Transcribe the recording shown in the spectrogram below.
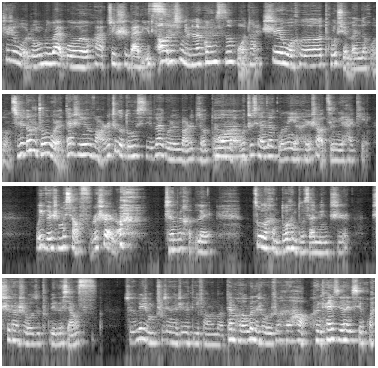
这是我融入外国文化最失败的一次。哦，这是你们的公司活动，是我和同学们的活动，其实都是中国人，但是因为玩的这个东西，外国人玩的比较多嘛。我之前在国内也很少经历 hiking，我以为什么享福的事儿呢，真的很累，做了很多很多三明治，吃的时候就特别的想死，觉得为什么出现在这个地方呢？但朋友问的时候，我就说很好，很开心，很喜欢，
